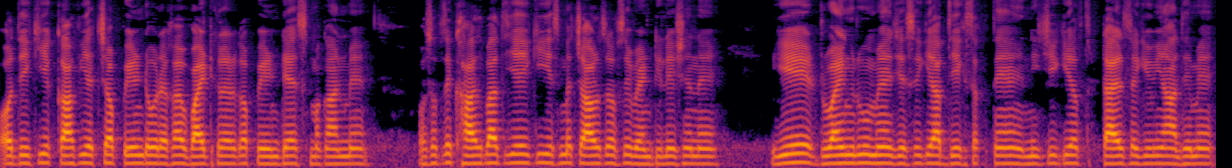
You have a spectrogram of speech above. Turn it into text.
और देखिए काफ़ी अच्छा पेंट हो रखा है, वाइट कलर का पेंट है इस मकान में। और सबसे ख़ास बात यह है कि इसमें चारों तरफ़ से वेंटिलेशन है। ये ड्राइंग रूम है, जैसे कि आप देख सकते हैं, नीचे की तरफ़ टाइल्स लगी हुई हैं आधे में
